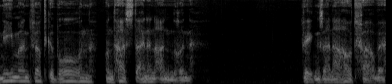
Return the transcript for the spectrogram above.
Niemand wird geboren und hasst einen anderen. Wegen seiner Hautfarbe.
